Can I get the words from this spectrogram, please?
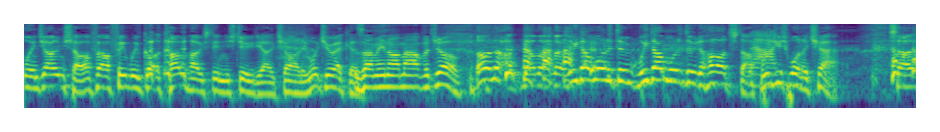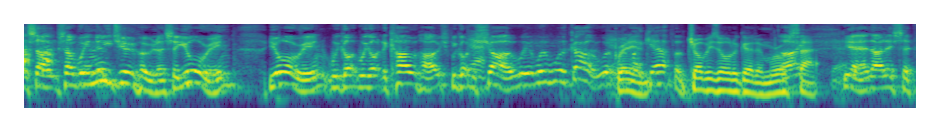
Foyne Jones show. I, th- I think we've got a co-host in the studio, Charlie. What do you reckon? Does that mean I'm out of a job? Oh no, no, no, no, we don't want to do we don't want to do the hard stuff. No. We just want to chat. So, so, so we need you, Hula. So you're in, you're in. We got we got the co-host, we got the show. We, we, we'll go. We'll, we'll Brilliant. make it happen. Job is all the good and we're all Right? set. Yeah, no, listen.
